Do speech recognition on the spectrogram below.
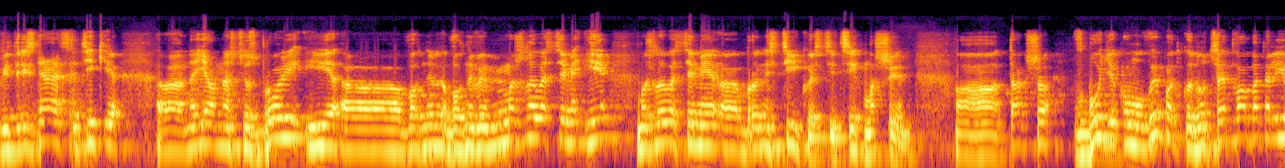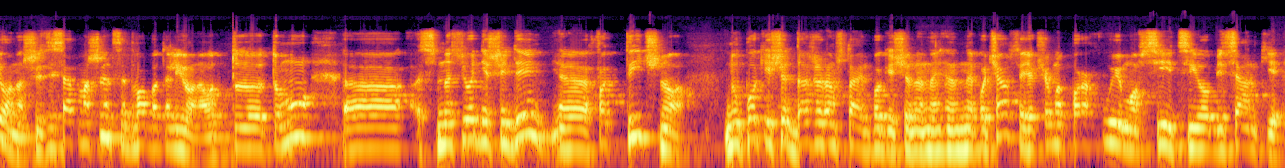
Відрізняються тільки е, наявністю зброї і е, вогнев- вогневими можливостями і можливостями е, бронестійкості цих машин. А, так що в будь-якому випадку, ну це два батальйони. 60 машин це два батальйони. От е, тому е, на сьогоднішній день е, фактично. Ну, поки що навіть Рамштайн поки що не, не, почався. Якщо ми порахуємо всі ці обіцянки,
